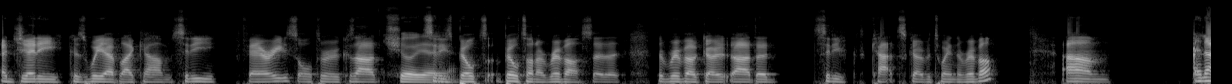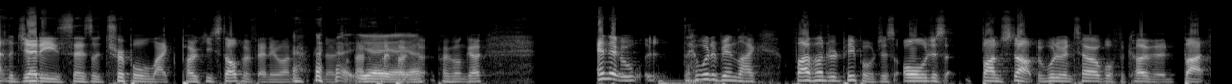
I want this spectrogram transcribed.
a jetty because we have like um city ferries all through because our Sure, yeah. city's yeah. built built on a river, so that the river go uh, the city cats go between the river. Um, and at the jetties, there's a triple like Pokestop if anyone knows what that Yeah, yeah, yeah. Pokemon Go. And it, there would have been like 500 people just all just bunched up. It would have been terrible for COVID, but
